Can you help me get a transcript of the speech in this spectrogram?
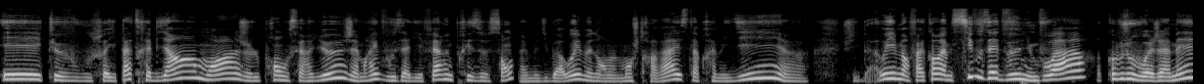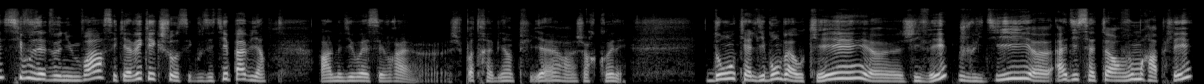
et que vous soyez pas très bien, moi, je le prends au sérieux. J'aimerais que vous alliez faire une prise de sang. Elle me dit bah oui, mais normalement je travaille cet après-midi. Euh, je dis bah oui, mais enfin quand même, si vous êtes venu me voir, comme je vous vois jamais, si vous êtes venu me voir, c'est qu'il y avait quelque chose, c'est que vous étiez pas bien. Alors elle me dit ouais, c'est vrai, euh, je suis pas très bien depuis hier, je reconnais. Donc elle dit bon bah ok, euh, j'y vais. Je lui dis à 17h vous me rappelez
